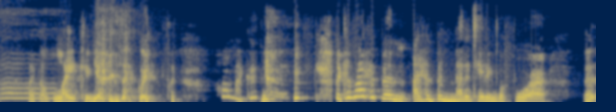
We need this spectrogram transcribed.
like a ah. light. Yeah, exactly. It's like, oh my goodness. because I had been I had been meditating before, but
